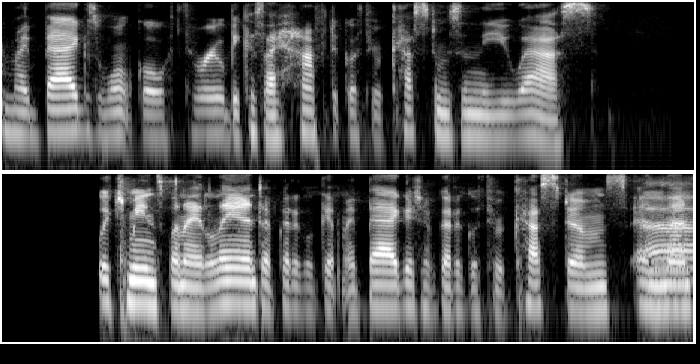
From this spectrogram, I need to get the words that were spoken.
my bags won't go through because I have to go through customs in the US. Which means when I land, I've got to go get my baggage, I've got to go through customs and then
